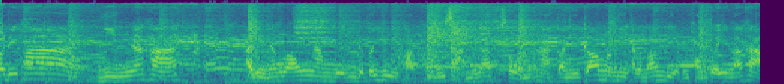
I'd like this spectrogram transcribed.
วัสดีค่ะ หญิงนะคะ อดีตนักร้องนำวง W ค่ะของวิสามิราชสมนะคะ ตอนนี้ก็มามีอัลบั้มเดี่ยวเป็นของตัวเองแล้วค่ะ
